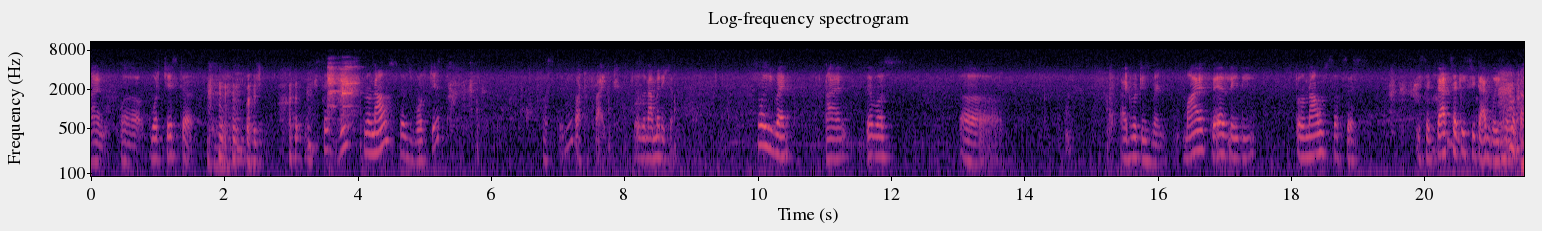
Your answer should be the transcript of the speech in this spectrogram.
and uh, Worcester. He said, this pronounced as Worcester? Got. It was an American. So he went and there was uh, advertisement. My fair lady pronounced success. He said, that settles it, I'm going home.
